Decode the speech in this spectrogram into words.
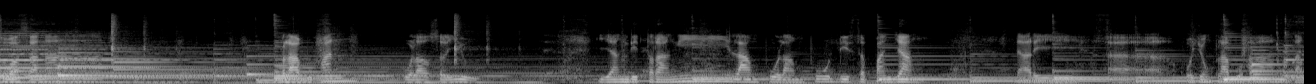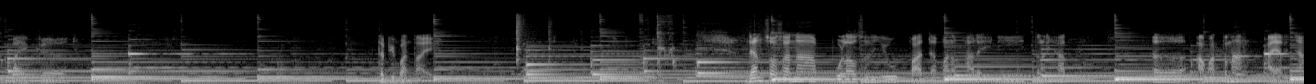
suasana pelabuhan Pulau Seliu yang diterangi lampu-lampu di sepanjang dari uh, ujung pelabuhan sampai ke tepi pantai. Dan suasana Pulau Seliu pada malam hari ini terlihat uh, amat tenang airnya.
